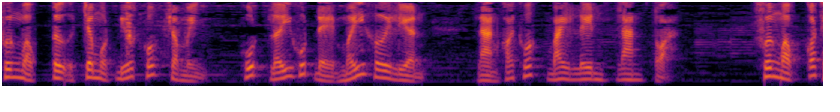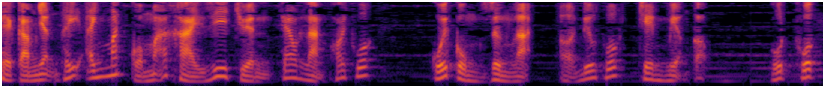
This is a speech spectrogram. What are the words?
Phương Mộc tự châm một điếu thuốc cho mình, hút lấy hút để mấy hơi liền, làn khói thuốc bay lên lan tỏa. Phương Mộc có thể cảm nhận thấy ánh mắt của Mã Khải di chuyển theo làn khói thuốc, cuối cùng dừng lại ở điếu thuốc trên miệng cậu hút thuốc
